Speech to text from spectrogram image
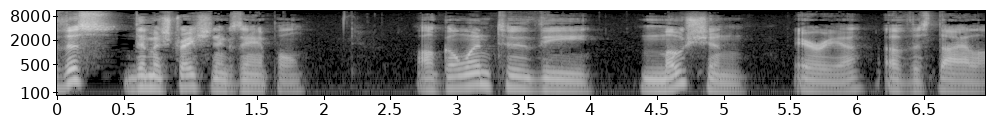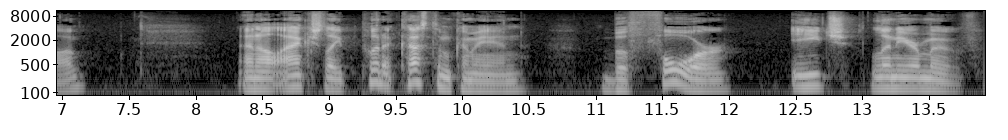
For this demonstration example, I'll go into the motion area of this dialog and I'll actually put a custom command before each linear move.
